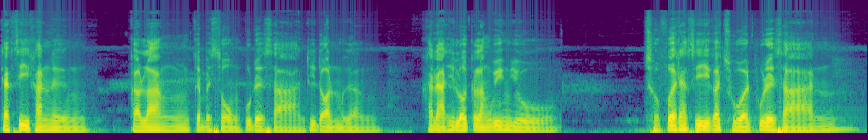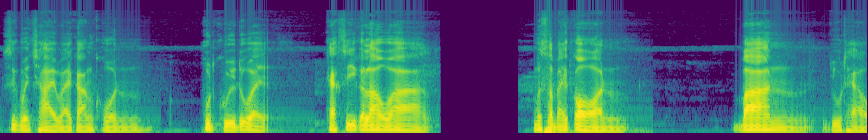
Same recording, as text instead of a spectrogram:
แท็กซี่คันหนึ่งกำลังจะไปส่งผู้โดยสารที่ดอนเมือง ขณะที่รถกำลังวิ่งอยู่ โชเฟอร์แท็กซี่ก็ชวนผู้โดยสาร ซึ่งเป็นชายวัยกลางคน พูดคุยด้วย แท็กซี่ก็เล่าว่า เมื่อสมัยก่อน บ้านอยู่แถว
